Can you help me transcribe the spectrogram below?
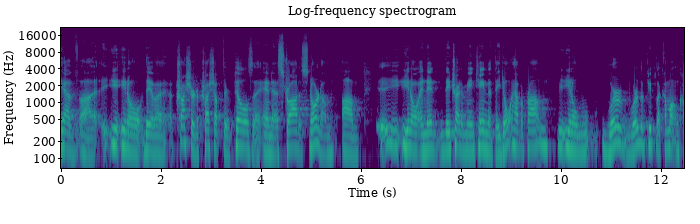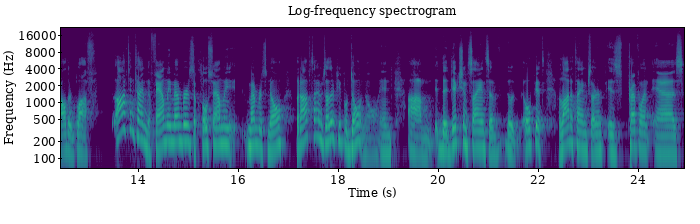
have, uh, you, you, know, they have a crusher to crush up their pills and a straw to snort them. Um, you know, and then they try to maintain that they don't have a problem. You know, we're we're the people that come out and call their bluff. Oftentimes, the family members, the close family members know, but oftentimes other people don't know. And um, the addiction science of the opiates, a lot of times, aren't as prevalent as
